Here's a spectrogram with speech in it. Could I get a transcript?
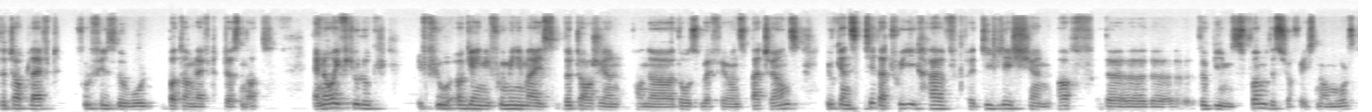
the top left fulfills the rule, bottom left does not. And now if you look, if you, again, if we minimize the torsion on uh, those reference patterns, you can see that we have a deviation of the, the, the beams from the surface normals,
